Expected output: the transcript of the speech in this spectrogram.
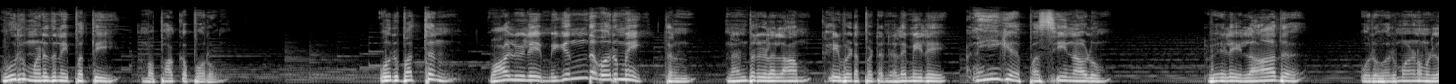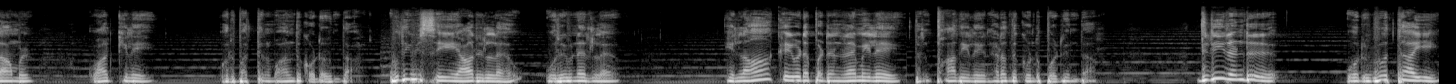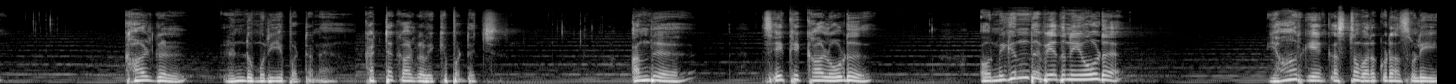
ஒரு மனிதனை பற்றி நம்ம பார்க்க போகிறோம் ஒரு பக்தன் வாழ்விலே மிகுந்த வறுமை தன் நண்பர்களெல்லாம் கைவிடப்பட்ட நிலைமையிலே அநேக பசியினாலும் வேலை இல்லாத ஒரு வருமானம் இல்லாமல் வாழ்க்கையிலே ஒரு பக்தன் வாழ்ந்து கொண்டிருந்தார். உதவி செய்ய யார் இல்லை உறவினர் இல்லை. எல்லா கைவிடப்பட்ட நிலைமையிலே தன் பாதையிலே நடந்து கொண்டு போயிருந்தார். திடீரென்று ஒரு விபத்தாயி கால்கள் ரெண்டு முறியப்பட்டன. கட்ட கால்கள் வைக்கப்பட்டுச்சு. அந்த செயற்கை காலோடு அவர் மிகுந்த வேதனையோடு யாருக்கு என் கஷ்டம் வரக்கூடாதுன்னு சொல்லி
